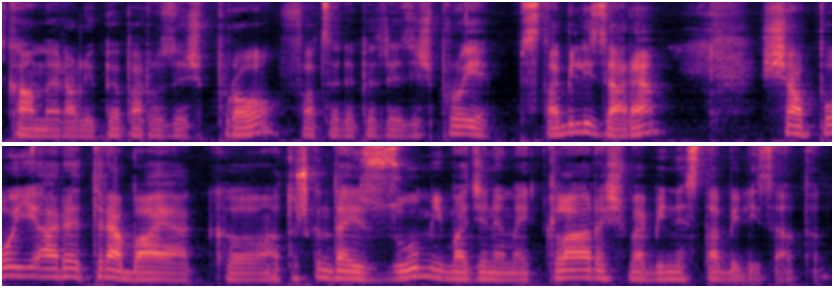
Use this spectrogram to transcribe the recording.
camera lui P40 Pro față de P30 Pro e stabilizarea și apoi are treaba aia că atunci când ai zoom, imaginea mai clară și mai bine stabilizată.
